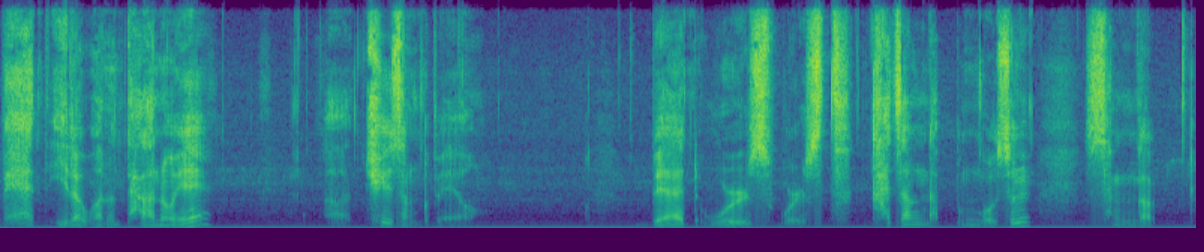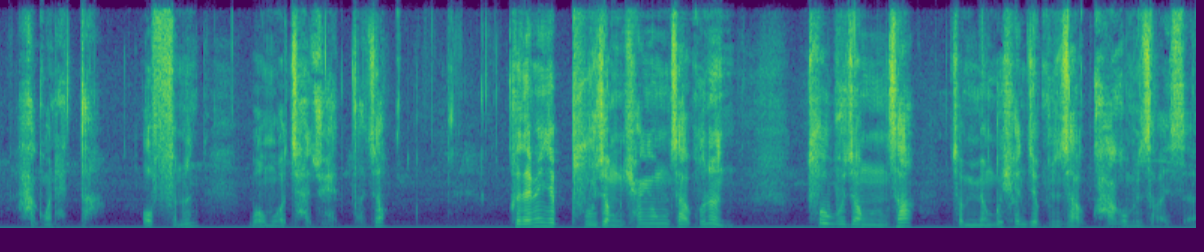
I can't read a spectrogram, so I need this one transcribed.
bad이라고 하는 단어의 아, 최상급이에요. bad, worse, worst. 가장 나쁜 것을 생각하곤 했다. often은 뭐뭐 자주 했다죠. 그 다음에 이제 부정, 형용사구는 투부정사, 전명구, 현재 분사, 과거 분사가 있어요.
